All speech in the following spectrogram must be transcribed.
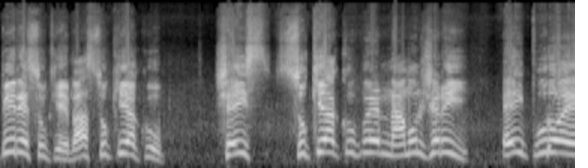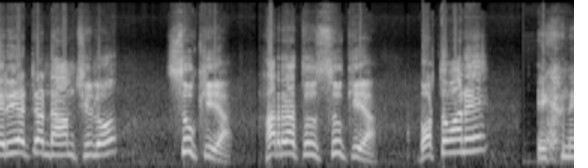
বীরে সুকিয়া বা সুকিয়া কূপ। সেই সুকিয়া কূপের নাম অনুসারেই এই পুরো এরিয়াটার নাম ছিল সুকিয়া হাররাতুল সুকিয়া বর্তমানে এখানে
